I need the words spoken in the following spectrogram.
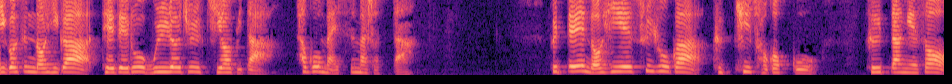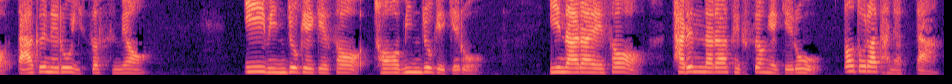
이것은 너희가 대대로 물려줄 기업이다. 하고 말씀하셨다. 그때 너희의 수효가 극히 적었고 그 땅에서 나그네로 있었으며 이 민족에게서 저 민족에게로 이 나라에서 다른 나라 백성에게로 떠돌아 다녔다.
